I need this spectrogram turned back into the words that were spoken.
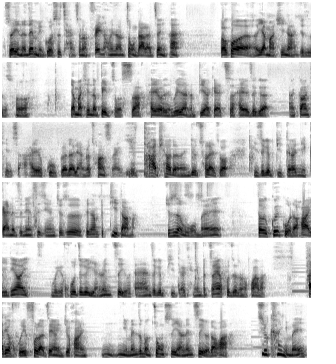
所以呢，在美国是产生了非常非常重大的震撼，包括亚马逊啊，就是说亚马逊的贝佐斯啊，还有微软的比尔盖茨，还有这个啊钢铁侠，还有谷歌的两个创始人，一大票的人就出来说，你这个彼得你干的这件事情就是非常不地道嘛，就是我们作为硅谷的话，一定要维护这个言论自由，当然这个彼得肯定不在乎这种话嘛，他就回复了这样一句话，嗯，你们这么重视言论自由的话。就看你们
